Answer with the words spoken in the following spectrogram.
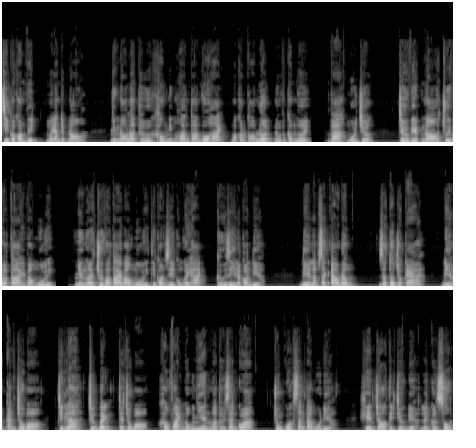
chỉ có con vịt mới ăn được nó, nhưng nó là thứ không những hoàn toàn vô hại mà còn có lợi đối với con người và môi trường. Trừ việc nó chui vào tai vào mũi, nhưng uh, chui vào tai vào mũi thì con gì cũng gây hại, cứ gì là con đỉa. Đỉa làm sạch ao đầm, rất tốt cho cá. Đỉa cắn trâu bò chính là chữa bệnh cho trâu bò. Không phải ngẫu nhiên mà thời gian qua, Trung Quốc sang ta mua đỉa, khiến cho thị trường đỉa lên cơn sốt.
